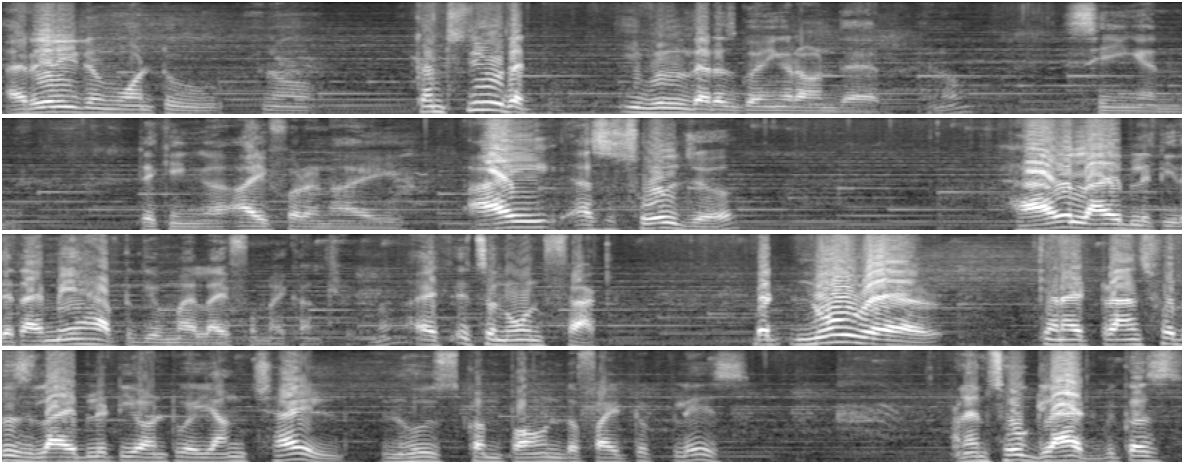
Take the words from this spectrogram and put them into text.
I really didn't want to, you know, continue that evil that is going around there, you know, seeing and taking an eye for an eye. I, as a soldier, have a liability that I may have to give my life for my country. It's a known fact. But nowhere can I transfer this liability onto a young child in whose compound the fight took place. And I'm so glad because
